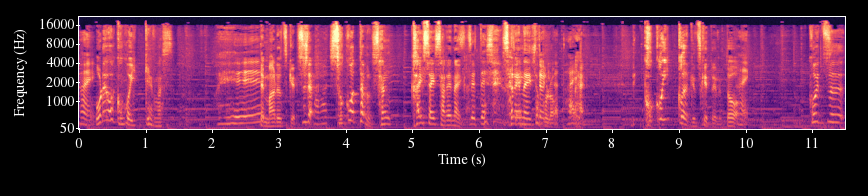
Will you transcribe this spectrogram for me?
はい。俺はここ行けます。へえって丸つける。そしたらそこは多分参開催されないから。絶対さされないところ、はい。はい。でここ1個だけつけてると、はい。こいつ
